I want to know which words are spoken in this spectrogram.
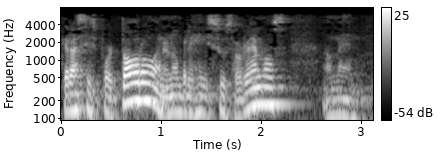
Gracias por todo. En el nombre de Jesús oremos. Amen.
